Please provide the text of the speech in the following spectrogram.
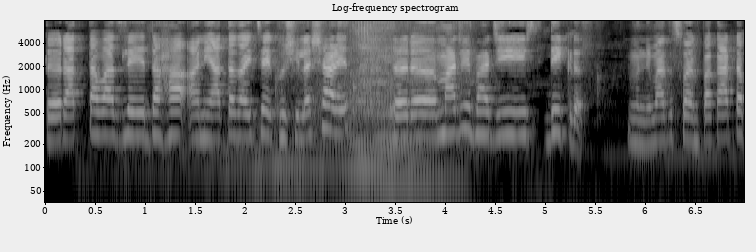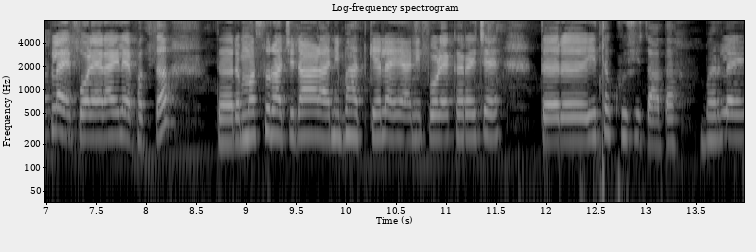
तर आत्ता वाजले दहा आणि आता जायचं आहे खुशीला शाळेत. तर माझी भाजी देकडं म्हणजे माझा स्वयंपाक आटपला आहे पोळ्या राहिल्या आहे फक्त. तर मसुराची डाळ आणि भात केला आहे आणि पोळ्या करायच्या आहे तर इथं खुशीचा आता भरलं आहे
